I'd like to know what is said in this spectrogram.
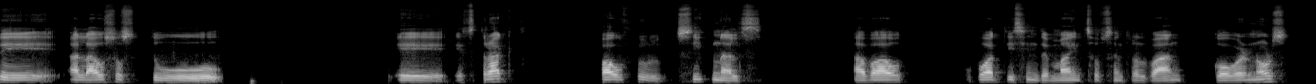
uh, allows us to uh, extract powerful signals about what is in the minds of central bank governors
